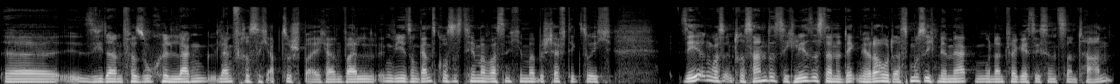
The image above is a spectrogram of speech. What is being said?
äh, sie dann versuche lang, langfristig abzuspeichern, weil irgendwie so ein ganz großes Thema, was mich immer beschäftigt, so ich sehe irgendwas Interessantes, ich lese es dann und denke mir, oh, das muss ich mir merken und dann vergesse ich es instantan.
